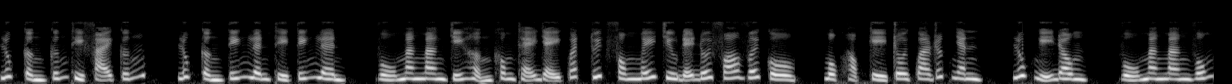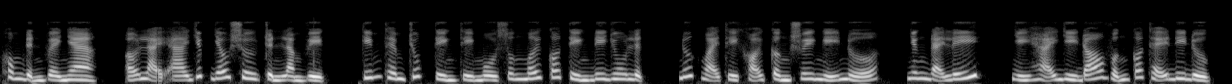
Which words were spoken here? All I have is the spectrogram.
lúc cần cứng thì phải cứng, lúc cần tiến lên thì tiến lên vụ mang mang chỉ hận không thể dạy Quách Tuyết Phong mấy chiêu để đối phó với cô, một học kỳ trôi qua rất nhanh, lúc nghỉ đông, vụ mang mang vốn không định về nhà, ở lại à giúp giáo sư Trình làm việc, kiếm thêm chút tiền thì mùa xuân mới có tiền đi du lịch, nước ngoại thì khỏi cần suy nghĩ nữa, nhưng đại lý, nhị hải gì đó vẫn có thể đi được,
